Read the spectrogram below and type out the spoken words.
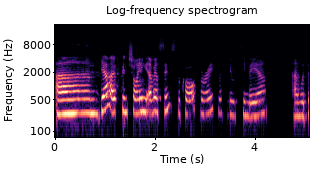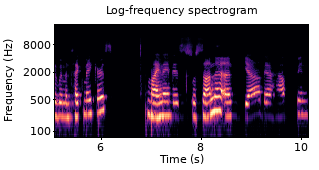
Um, yeah, I've been joining ever since to cooperate with you, Timea, and with the Women Tech Makers. My name is Susanne, and yeah, there have been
